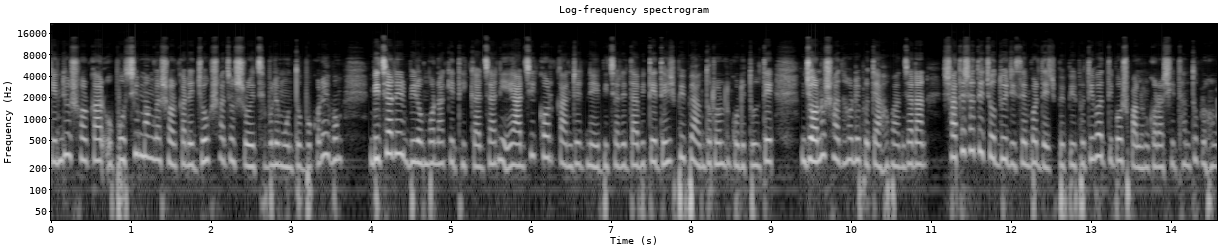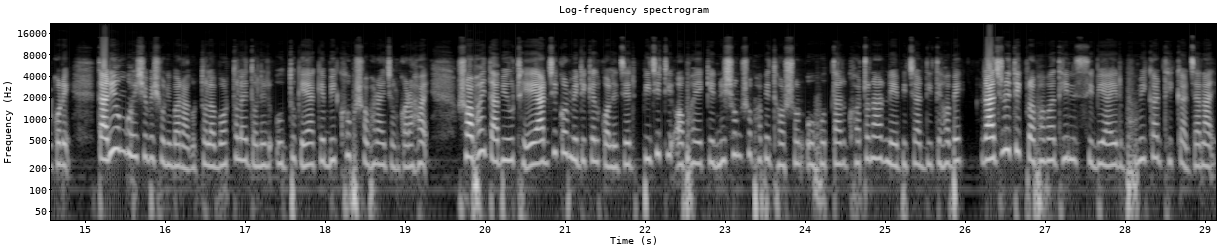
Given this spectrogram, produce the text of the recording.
কেন্দ্রীয় সরকার ও পশ্চিমবাংলা সরকারের যোগ যোগসাজশ রয়েছে বলে মন্তব্য করে এবং বিচারের বিড়ম্বনাকে ধিক্কার জানিয়ে আরজিকর কাণ্ডের ন্যায় বিচারের দাবিতে দেশব্যাপী আন্দোলন গড়ে তুলতে জনসাধারণের প্রতি আহ্বান জানান। সাথে সাথে চোদ্দই ডিসেম্বর দেশব্যাপী প্রতিবাদ দিবস পালন করার সিদ্ধান্ত গ্রহণ করে। তারই অঙ্গ হিসেবে শনিবার আগরতলা বটতলায় দলের উদ্যোগে একে বিক্ষোভ সভার আয়োজন করা হয়। সভায় দাবি উঠে আরজিকর মেডিকেল কলেজের পিজিটি অভয়কে নৃশংসভাবে ধর্ষণ ও হত্যার ঘটনার ন্যায় বিচার দিতে হবে। রাজনৈতিক প্রভাবাধীন সিবিআইয়ের ভূমিকার ধিক্কার জানায়।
